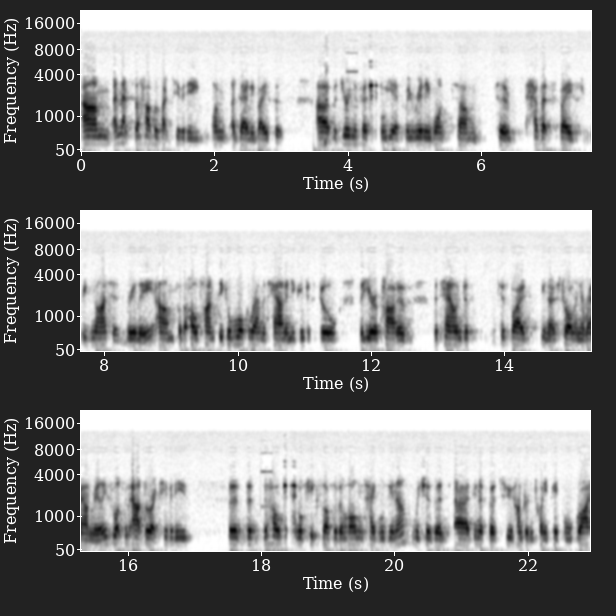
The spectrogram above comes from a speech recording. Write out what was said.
um, and that's the hub of activity on a daily basis. Uh, but during the festival, yes, we really want um, to have that space ignited, really, um, for the whole time, so you can walk around the town and you can just feel that you're a part of the town just just by you know strolling around, really. So lots of outdoor activities. The, the, the whole festival kicks off with a long table dinner, which is a uh, dinner for 220 people right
